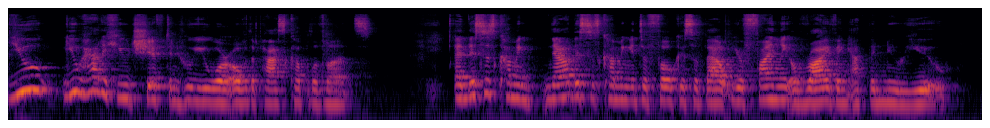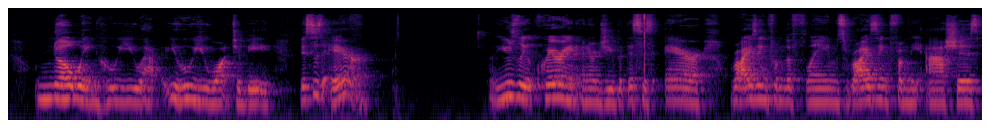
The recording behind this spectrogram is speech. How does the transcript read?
You you had a huge shift in who you were over the past couple of months and this is coming now this is coming into focus about you're finally arriving at the new you knowing who you who you want to be. This is air. Usually aquarian energy but this is air rising from the flames rising from the ashes.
